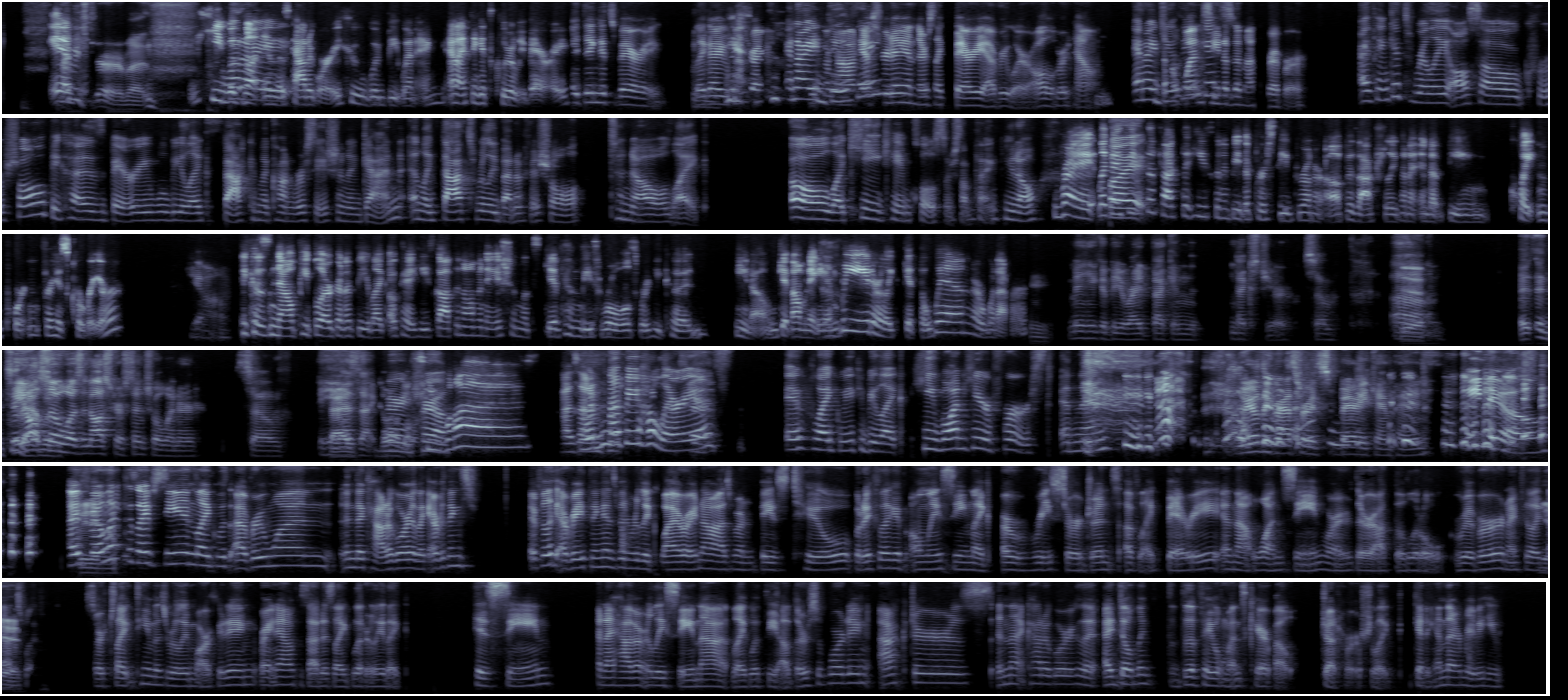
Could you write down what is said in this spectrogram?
if sure, but he was but not I... in this category, who would be winning? And I think it's clearly Barry. I think it's Barry. Like mm-hmm. I and I do think... yesterday, and there's like Barry everywhere, all over town. And I do one scene of them at the Meth River. I think it's really also crucial because Barry will be like back in the conversation again. And like that's really beneficial to know, like, oh, like he came close or something, you know? Right. Like, but, I think the fact that he's going to be the perceived runner up is actually going to end up being quite important for his career. Yeah. Because now people are going to be like, okay, he's got the nomination. Let's give him these roles where he could, you know, get nominated yeah. and lead or like get the win or whatever. I mean, he could be right back in next year. So, um, yeah. And, and he also was... was an Oscar Central winner, so he that has that. Very true. He was. Wouldn't that be hilarious? If like we could be like he won here first, and then he... we are the grassroots Barry campaign. We knew. I we feel like because I've seen like with everyone in the category, like everything's I feel like everything has been really quiet right now as we're in phase two, but I feel like I've only seen like a resurgence of like Barry in that one scene where they're at the little river. And I feel like yeah. that's what Searchlight team is really marketing right now because that is like literally like his scene. And I haven't really seen that like with the other supporting actors in that category because I, I don't think the Fabelmans care about Judd Hirsch like getting in there. Maybe he,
